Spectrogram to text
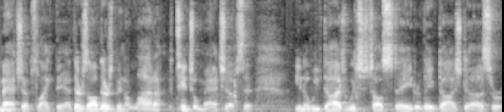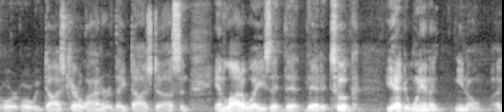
matchups like that? There's all, there's been a lot of potential matchups that, you know, we've dodged Wichita State, or they've dodged us, or, or, or we've dodged Carolina, or they've dodged us. And in a lot of ways that, that, that it took, you had to win a, you know, a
